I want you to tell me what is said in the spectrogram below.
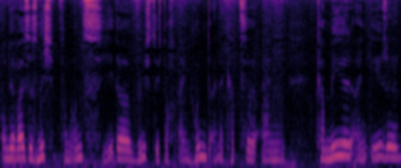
Und wer weiß es nicht von uns? Jeder wünscht sich doch einen Hund, eine Katze, ein Kamel, ein Esel,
